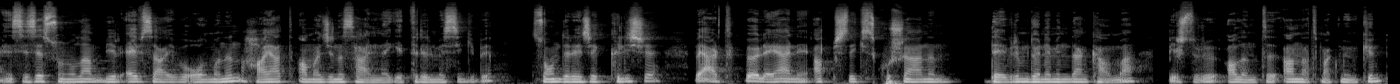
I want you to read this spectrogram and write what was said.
yani size sunulan bir ev sahibi olmanın hayat amacınız haline getirilmesi gibi son derece klişe ve artık böyle yani 68 kuşağının devrim döneminden kalma bir sürü alıntı anlatmak mümkün.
